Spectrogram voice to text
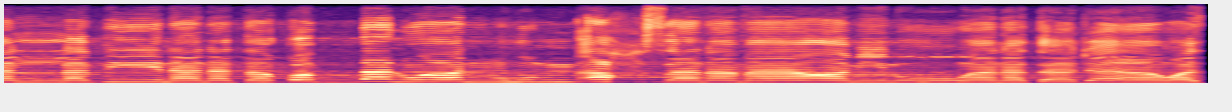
الذين نتقبل عنهم أحسن ما عملوا ونتجاوز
